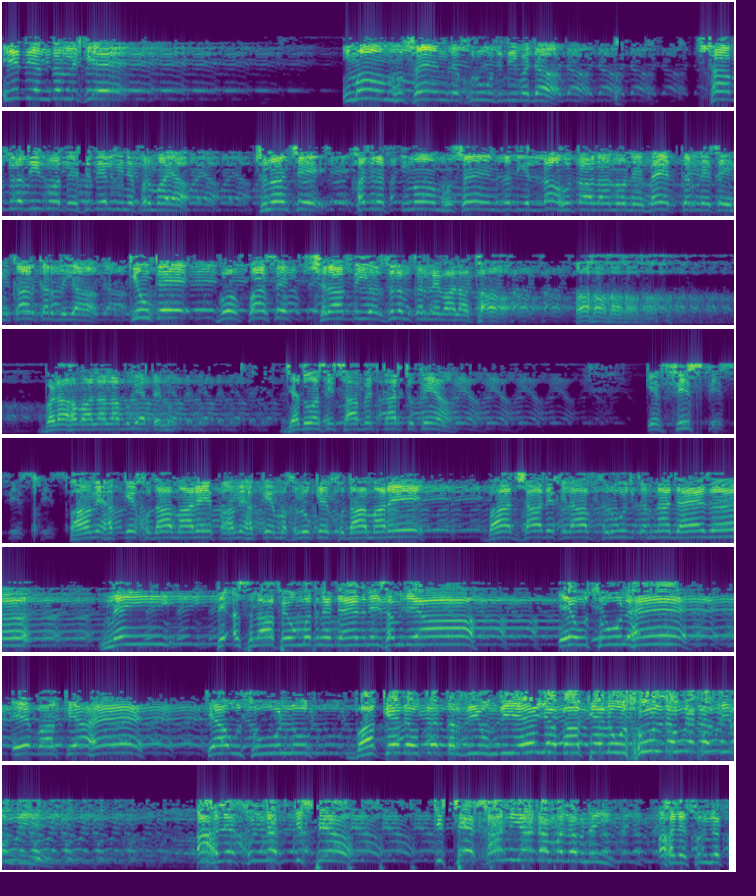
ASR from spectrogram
یہ اندر لکھیے۔ امام حسین دے خروج دی وجہ شاہ عبد العزیز محدث دلوی نے فرمایا، چنانچہ حضرت امام حسین رضی اللہ تعالیٰ عنہ نے بیعت کرنے سے انکار کر دیا کیونکہ وہ فاسق، شرابی اور ظلم کرنے والا تھا۔ بڑا حوالہ لب گیا تینوں۔ جدو اسی ثابت کر چکے ہیں کہ فسق پاوے حق خدا مارے پاوے حق مخلوق خدا مارے، بادشاہ دے خلاف خروج کرنا جائز نہیں، تے اسلاف امت نے جائز نہیں سمجھا اے اصول ہے، اے واقعہ ہے، کیا اصول نو واقع دے اتنے ترجیح ہوں یا واقع نو اصول دے اتنے ترجیح ہوں اہل سنت کسے کسے خانیاں دا مذہب نہیں۔ اہل سنت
